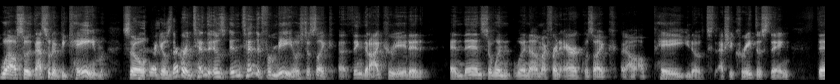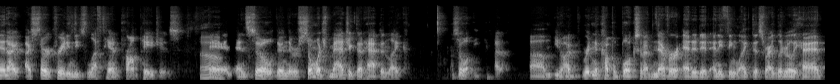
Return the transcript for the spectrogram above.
Well, so that's what it became. So, like, it was never intended. It was intended for me. It was just like a thing that I created, and then, so when when uh, my friend Eric was like, I'll, I'll, pay, you know, to actually create this thing, then I, I started creating these left hand prompt pages. Oh. And, and so then there was so much magic that happened. Like, so, um, you know, I've written a couple books and I've never edited anything like this where I literally had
